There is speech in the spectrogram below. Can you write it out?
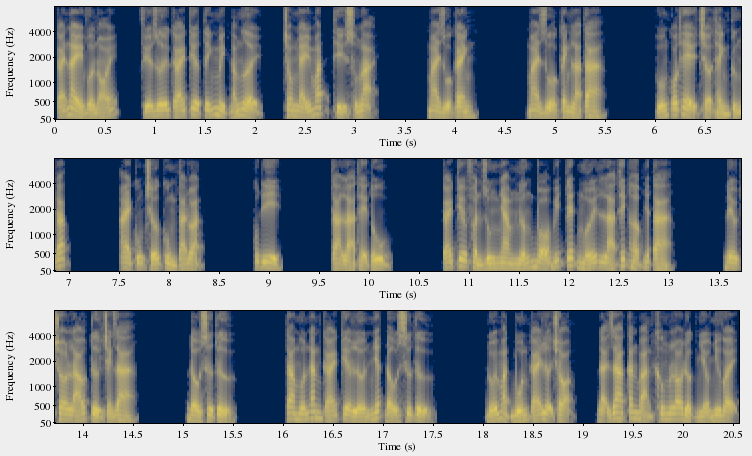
cái này vừa nói phía dưới cái kia tính mịch đám người trong nháy mắt thì xuống lại mai rùa canh. Mai rùa canh là ta. Uống có thể trở thành cứng ngắc. Ai cũng chớ cùng ta đoạn. Cút đi. Ta là thể tu. Cái kia phần dung nham nướng bò bít tết mới là thích hợp nhất ta. Đều cho láo tử tránh ra. Đầu sư tử. Ta muốn ăn cái kia lớn nhất đầu sư tử. Đối mặt bốn cái lựa chọn, đại gia căn bản không lo được nhiều như vậy,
